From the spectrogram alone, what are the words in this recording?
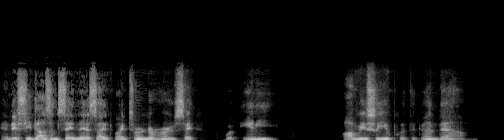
And if she doesn't say this, I might turn to her and say, well, Annie, obviously you put the gun down.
